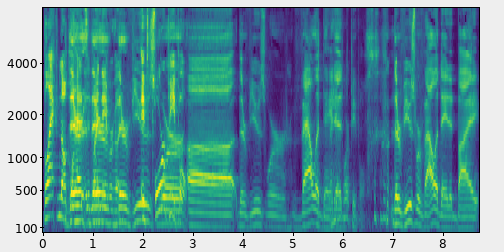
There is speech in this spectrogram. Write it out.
black their knuckleheads in their, my neighborhood. their views it's poor were, people. Uh, their views were validated. poor people. their views were validated by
